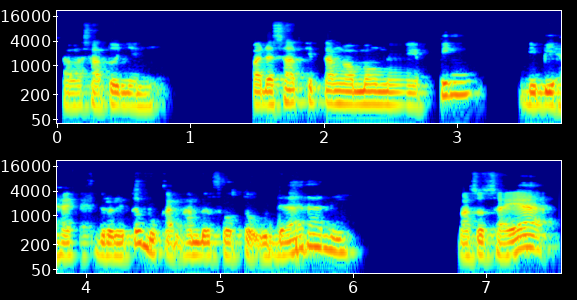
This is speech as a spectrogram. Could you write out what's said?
salah satunya nih pada saat kita ngomong mapping di Beehive Drone itu bukan ambil foto udara nih. Maksud saya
